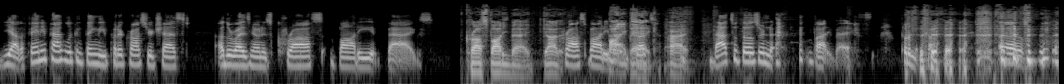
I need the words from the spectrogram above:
Yeah, the fanny pack looking thing that you put across your chest, otherwise known as cross body bags. Cross body bag. Got it. Cross body, Body bags. bag. All right. That's what those are. kn- body bags. Put them in the cup.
